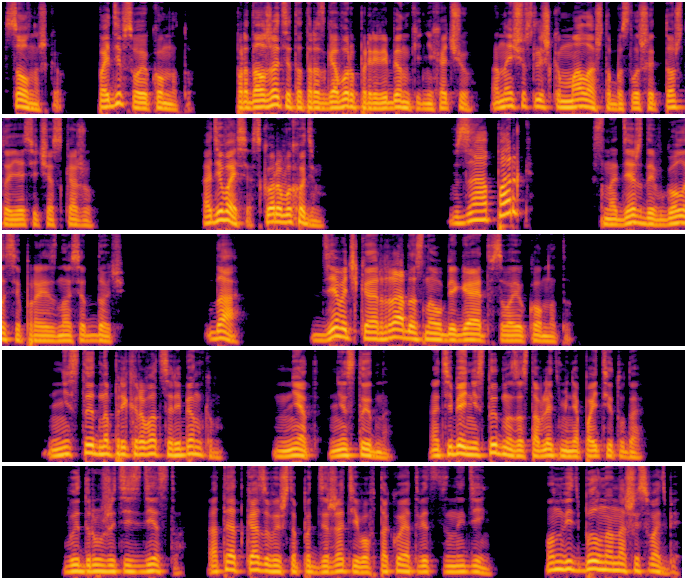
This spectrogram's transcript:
Солнышко, пойди в свою комнату. Продолжать этот разговор при ребенке не хочу. Она еще слишком мала, чтобы слышать то, что я сейчас скажу. Одевайся, скоро выходим. В зоопарк? С надеждой в голосе произносит дочь. Да. Девочка радостно убегает в свою комнату. Не стыдно прикрываться ребенком? Нет, не стыдно. А тебе не стыдно заставлять меня пойти туда? Вы дружите с детства. А ты отказываешься поддержать его в такой ответственный день. Он ведь был на нашей свадьбе.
